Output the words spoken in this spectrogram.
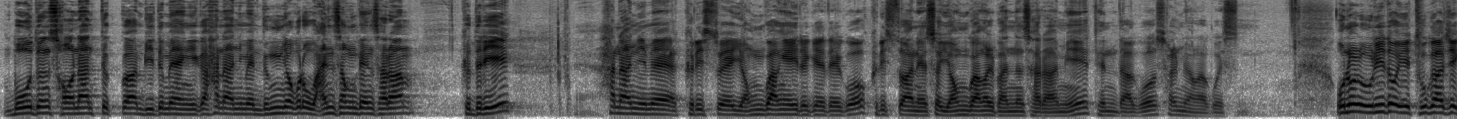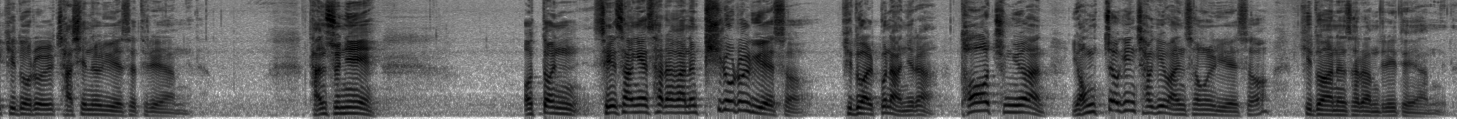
모든 선한 뜻과 믿음의 행위가 하나님의 능력으로 완성된 사람, 그들이 하나님의 그리스도의 영광에 이르게 되고 그리스도 안에서 영광을 받는 사람이 된다고 설명하고 있습니다. 오늘 우리도 이 두 가지 기도를 자신을 위해서 드려야 합니다. 단순히 어떤 세상에 살아가는 필요를 위해서 기도할 뿐 아니라 더 중요한 영적인 자기 완성을 위해서 기도하는 사람들이 되어야 합니다.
